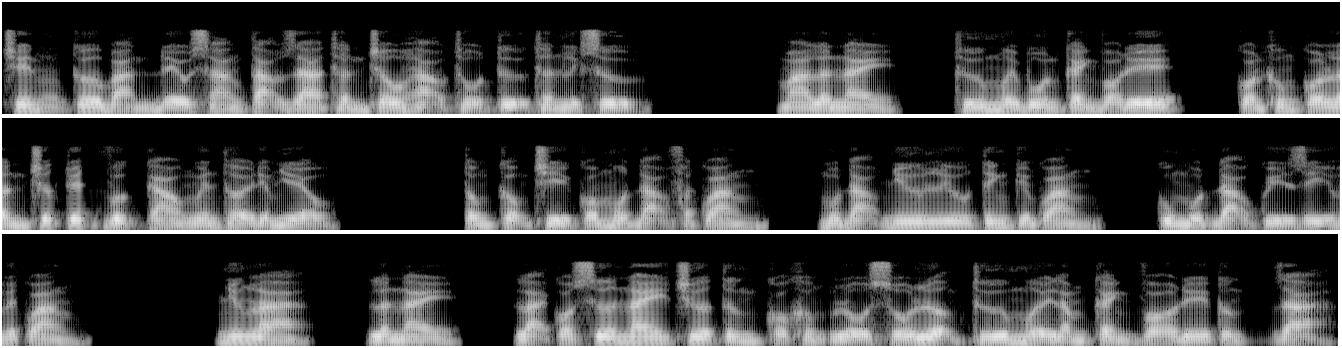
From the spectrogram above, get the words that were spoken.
trên cơ bản đều sáng tạo ra thần châu hạo thổ tự thân lịch sử. Mà lần này, thứ 14 cảnh võ đế, còn không có lần trước tuyết vực cao nguyên thời điểm nhiều. Tổng cộng chỉ có một đạo Phật quang, một đạo như lưu tinh kiếm quang, cùng một đạo quỷ dị huyết quang. Nhưng là, lần này, lại có xưa nay chưa từng có khổng lồ số lượng thứ 15 cảnh võ đế cường giả,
